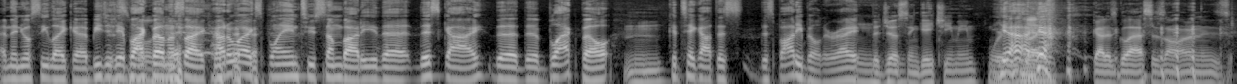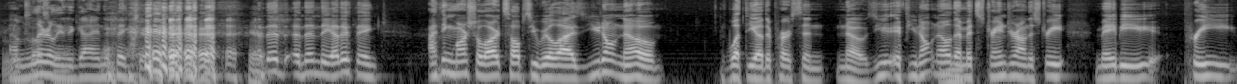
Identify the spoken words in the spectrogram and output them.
and then you'll see like a BJJ The black belt, and guy. it's like, how do I explain to somebody that this guy, the the black belt, Mm-hmm. could take out this this bodybuilder, right? The Mhm. Justin Gaethje meme, where Yeah, he's yeah. got his glasses on. And he's, I'm literally the guy in the picture. Yeah. And then and then the other thing, I think martial arts helps you realize you don't know what the other person knows. You if you don't know them, Mhm. it's stranger on the street, maybe pre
